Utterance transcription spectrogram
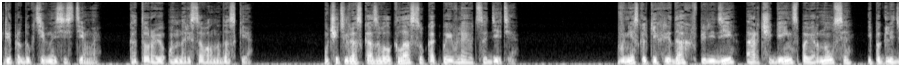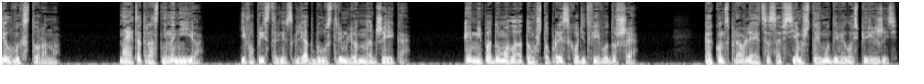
репродуктивной системы, которую он нарисовал на доске. Учитель рассказывал классу, как появляются дети. В нескольких рядах впереди Арчи Гейнс повернулся и поглядел в их сторону. На этот раз не на нее. Его пристальный взгляд был устремлен на Джейка. Эмми подумала о том, что происходит в его душе. Как он справляется со всем, что ему довелось пережить.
